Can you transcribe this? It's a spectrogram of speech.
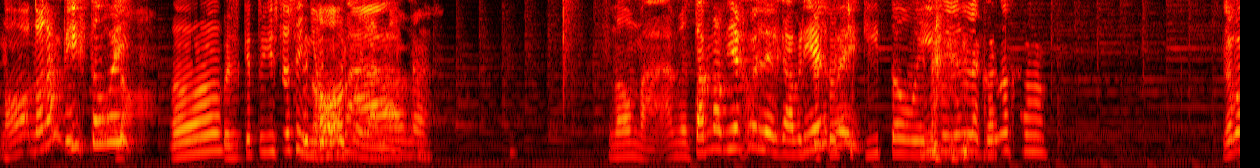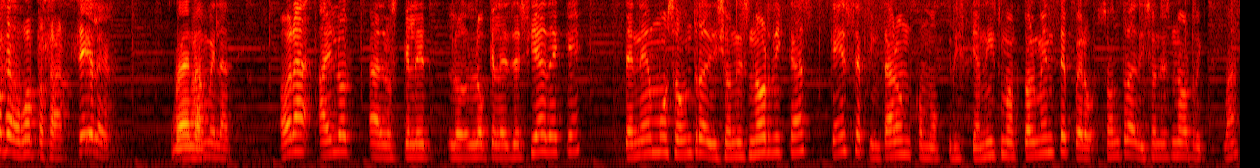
No, no la han visto, güey. No. Pues es que tú estás No, señor, güey, la neta. No mames, está más viejo el, el Gabriel, Estoy güey. chiquito, güey. güey, yo no la conozco. Luego se lo voy a pasar. Síguele. Bueno, Ah, me late. Ahora, hay lo, a los que le- lo, lo que les decía de que tenemos aún tradiciones nórdicas que se pintaron como cristianismo actualmente, pero son tradiciones nórdicas, ¿va?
